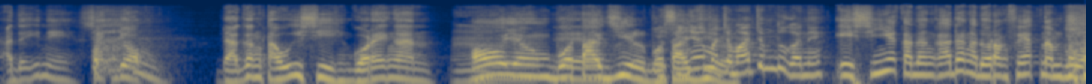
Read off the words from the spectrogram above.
ada ini set job dagang tahu isi gorengan Oh yang buat Iya. tajil, buat Isinya tajil. macam-macam tuh kan ya. isinya kadang-kadang ada orang Vietnam dua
